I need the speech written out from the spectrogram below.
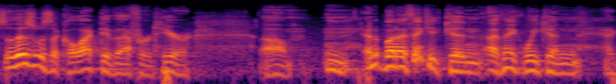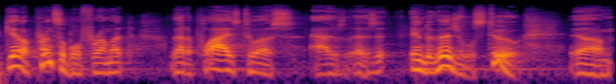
So this was a collective effort here. Um, and, but I think it can, I think we can get a principle from it that applies to us as, as individuals too. Um,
